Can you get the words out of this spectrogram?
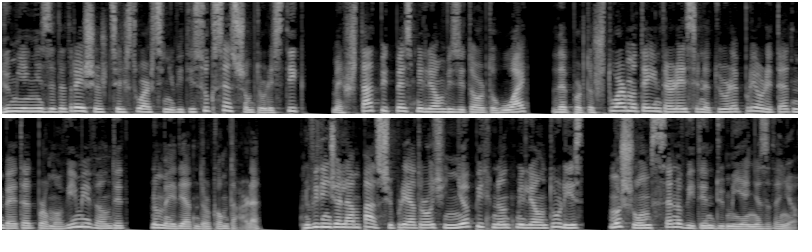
2023 është cilësuar si një vit i suksesshëm turistik me 7.5 milion vizitorë të huaj dhe për të shtuar më tej interesin e tyre prioritet mbetet promovimi i vendit në mediat ndërkombëtare. Në vitin që lamë pas, Shqipëria tërhoqi 1.9 milion turistë më shumë se në vitin 2021.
